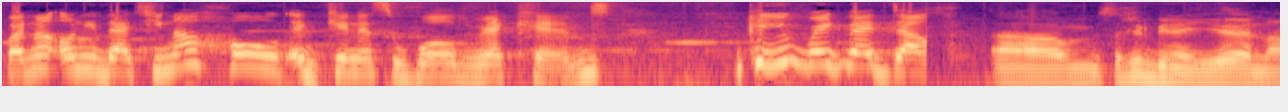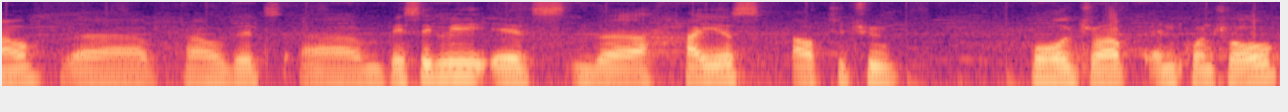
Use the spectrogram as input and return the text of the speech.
But not only that, you now hold a Guinness World Record. Can you break that down? Um, it's actually been a year now. Uh, I've held it. Um, basically, it's the highest altitude ball drop and control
